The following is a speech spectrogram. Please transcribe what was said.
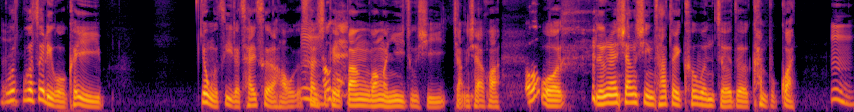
不过不过这里我可以用我自己的猜测哈，我算是可以帮王婉玉主席讲一下话。哦，我仍然相信他对柯文哲的看不惯。嗯，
